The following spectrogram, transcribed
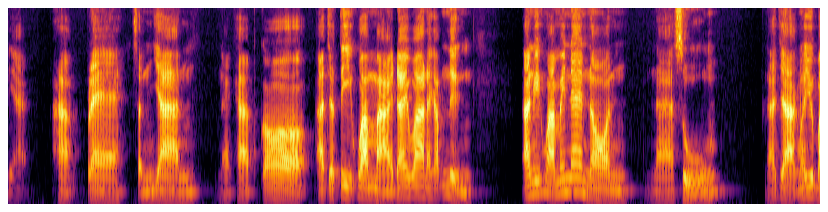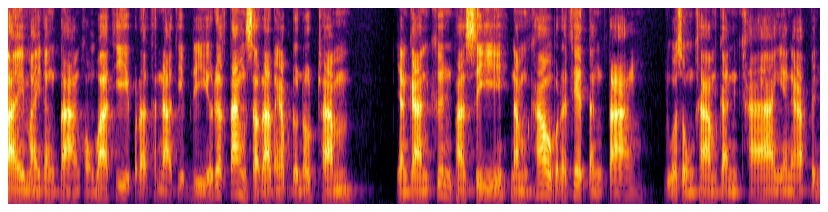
เนี่ยหากแปลสัญญาณนะครับก็อาจจะตีความหมายได้ว่านะครับหนึ่งอันมีความไม่แน่นอนนะสูง นะจากนโยบายใหม่ต่างๆ ของว่าที่ประธานาธิบดีเลือกตั้งสหรัฐนะครับโดนัลด์ทรัมป์อย่างการขึ้นภาษีนำเข้าประเทศต่างๆ หรือว่าสงครามการค้าอย่างเงี้ยนะครับเป็น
